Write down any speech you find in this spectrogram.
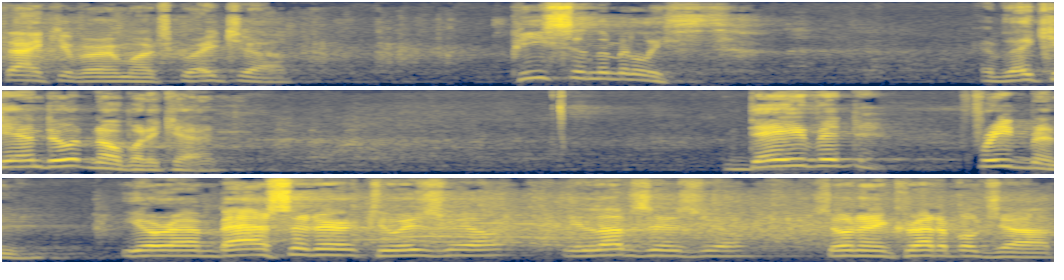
Thank you very much. Great job. Peace in the Middle East. If they can't do it, nobody can. David Friedman, your ambassador to Israel. He loves Israel. He's doing an incredible job.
